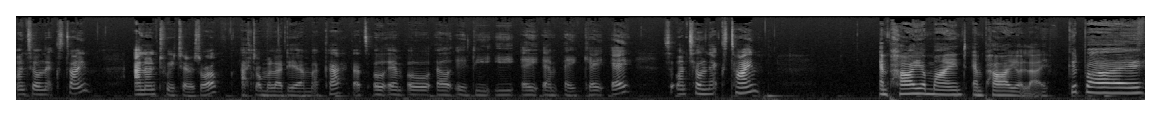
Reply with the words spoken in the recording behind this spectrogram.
until next time, and on Twitter as well at Omolade Amaka. That's O M O L A D E A M A K A. So until next time, empower your mind, empower your life. Goodbye.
